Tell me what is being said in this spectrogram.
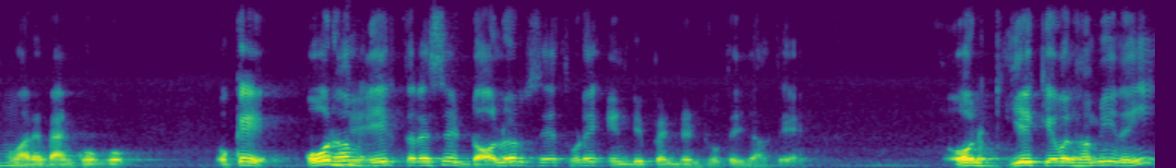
हमारे बैंकों को ओके और हम एक तरह से डॉलर से थोड़े इंडिपेंडेंट होते जाते हैं। और ये केवल हम ही नहीं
